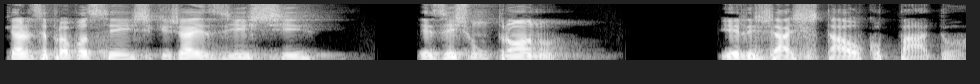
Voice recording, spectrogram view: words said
Quero dizer para vocês que já existe existe um trono e ele já está ocupado.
